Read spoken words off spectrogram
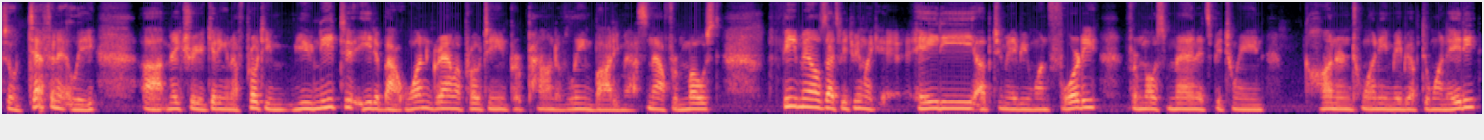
So definitely uh, make sure you're getting enough protein. You need to eat about one gram of protein per pound of lean body mass. Now, for most females, that's between like 80 up to maybe 140. For most men, it's between 120, maybe up to 180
